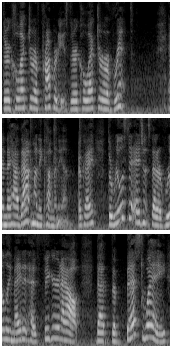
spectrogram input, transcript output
they're a collector of properties they're a collector of rent and they have that money coming in okay the real estate agents that have really made it have figured out that the best way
